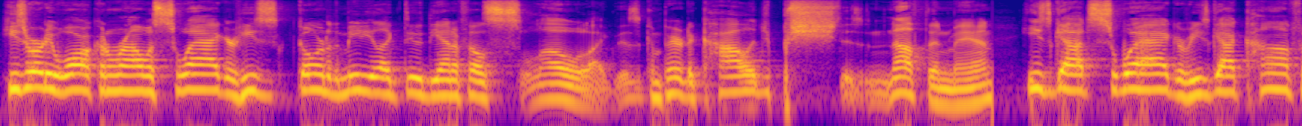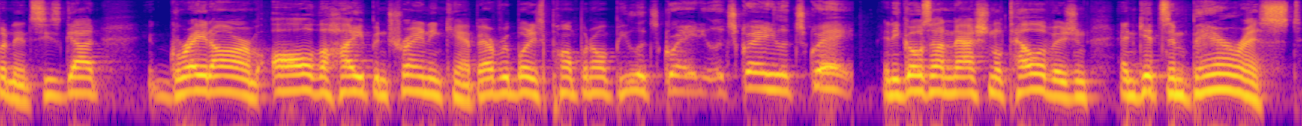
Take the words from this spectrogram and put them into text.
He's already walking around with swagger. He's going to the media like, dude, the NFL's slow. Like this compared to college, psh, this is nothing, man. He's got swagger. He's got confidence. He's got great arm. All the hype in training camp. Everybody's pumping up. He looks great. He looks great. He looks great. And he goes on national television and gets embarrassed.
